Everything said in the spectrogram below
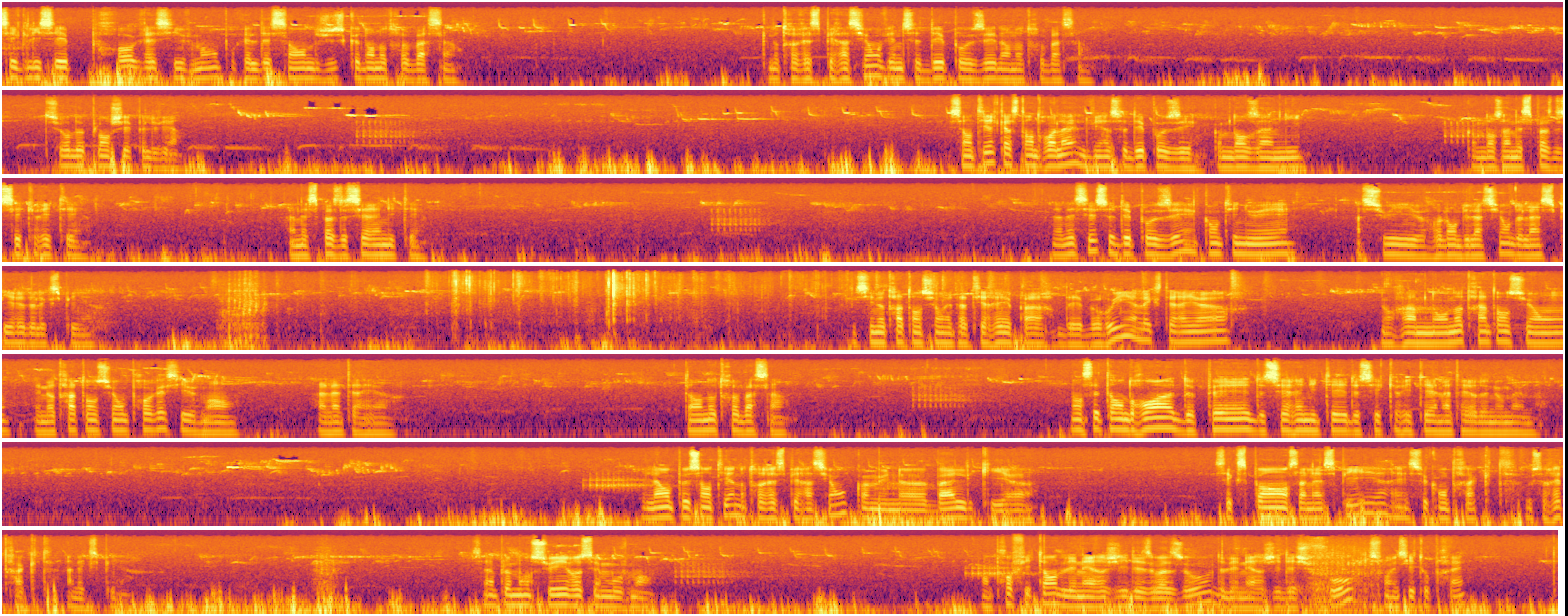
Laisser glisser progressivement pour qu'elle descende jusque dans notre bassin. Que notre respiration vienne se déposer dans notre bassin. Sur le plancher pelvien. Sentir qu'à cet endroit-là, elle vient se déposer comme dans un nid comme dans un espace de sécurité, un espace de sérénité. La laisser se déposer continuer à suivre l'ondulation de l'inspire et de l'expire. Si notre attention est attirée par des bruits à l'extérieur, nous ramenons notre intention et notre attention progressivement à l'intérieur, dans notre bassin, dans cet endroit de paix, de sérénité, de sécurité à l'intérieur de nous-mêmes. là, on peut sentir notre respiration comme une balle qui a s'expanse à l'inspire et se contracte ou se rétracte à l'expire. Simplement suivre ces mouvements en profitant de l'énergie des oiseaux, de l'énergie des chevaux qui sont ici tout près,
